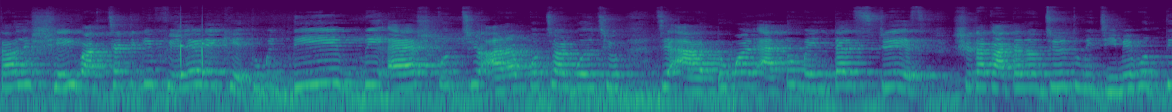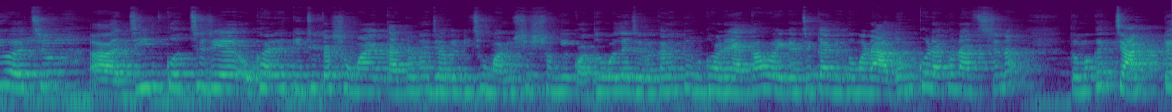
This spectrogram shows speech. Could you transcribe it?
তাহলে সেই বাচ্চাটিকে ফেলে রেখে তুমি দিব্যি অ্যাশ করছ, আরাম করছ আর বলছো যে তোমার এত মেন্টাল স্ট্রেস সেটা কাটানোর জন্য তুমি জিমে ভর্তি হয়েছো। জিম করছ যে, ওখানে কিছুটা সময় কাটানো যাবে, কিছু মানুষের সঙ্গে কথা বলা যাবে, কারণ তুমি ঘরে একা হয়ে গেছো, কেন? তোমার আদমখোর এখন আসছে না? তোমাকে চারটে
